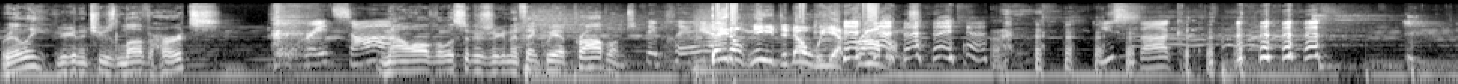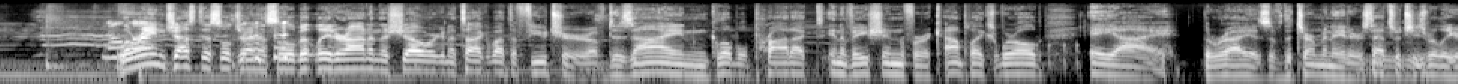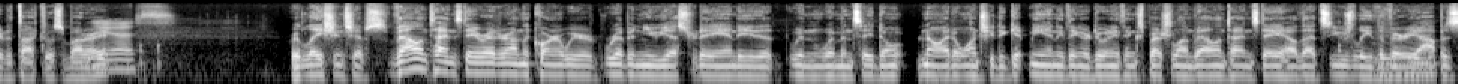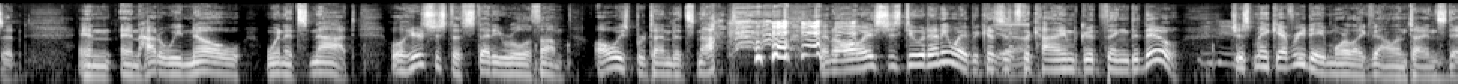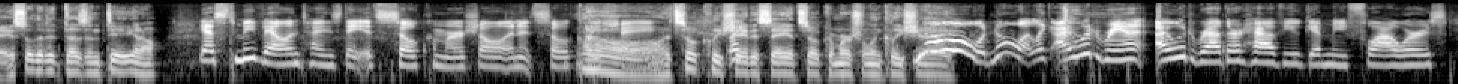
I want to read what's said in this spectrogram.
Really? You're going to choose Love Hurts? Great song. Now all the listeners are going to think we have problems. They play. They don't need to know we have problems. You suck. no, Lorraine Justice will join us a little bit later on in the show. We're going to talk about the future of design, global product innovation for a complex world, AI, the rise of the Terminators. That's what she's mm. really here to talk to us about, right? Yes. Relationships. Valentine's Day right around the corner. We were ribbing you yesterday, Andy, that when women say, "Don't, no, I don't want you to get me anything or do anything special on Valentine's Day," how that's usually the very mm-hmm. opposite. And and how do we know when it's not? Well, here's just a steady rule of thumb: always pretend it's not, and always just do it anyway because it's the kind, good thing to do. Just make every day more like Valentine's Day, so that it doesn't, uh, you know. Yes, to me, Valentine's Day, it's so commercial and it's so cliche. Oh, it's so cliche Like- to say. It's so commercial and cliche. No, no. Like I would rant. I would rather have you give me flowers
